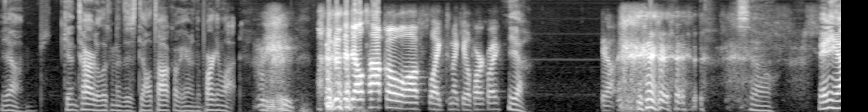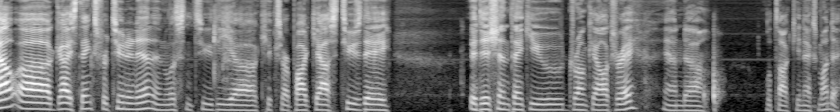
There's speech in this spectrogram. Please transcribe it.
yeah, I'm getting tired of looking at this Del Taco here in the parking lot. Is it the Del Taco off like Temecula Parkway? Yeah. Yeah. So, anyhow, uh, guys, thanks for tuning in and listen to the uh, Kickstart podcast Tuesday edition. Thank you, drunk Alex Ray, and uh, we'll talk to you next Monday.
